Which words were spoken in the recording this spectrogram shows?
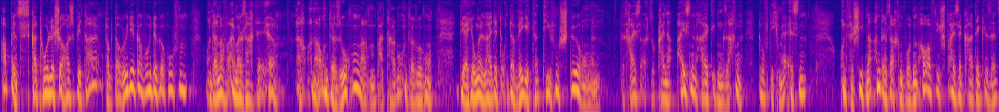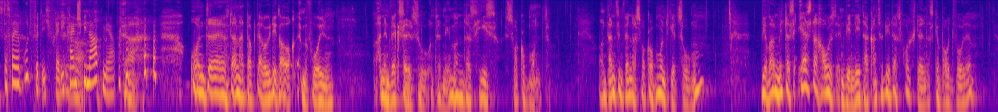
Ab ins katholische Hospital, Dr. Rüdiger wurde gerufen und dann auf einmal sagte er, nach einer Untersuchung, nach ein paar Tagen Untersuchung, der Junge leidet unter vegetativen Störungen. Das heißt also, keine eisenhaltigen Sachen durfte ich mehr essen. Und verschiedene andere Sachen wurden auch auf die Speisekarte gesetzt. Das war ja gut für dich, Freddy. Kein ja, Spinat mehr. Ja. Und äh, dann hat Dr. Rüdiger auch empfohlen, einen Wechsel zu unternehmen. Das hieß Swakopmund. Und dann sind wir nach Swakopmund gezogen. Wir waren mit das erste Haus in Veneta, kannst du dir das vorstellen, das gebaut wurde.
